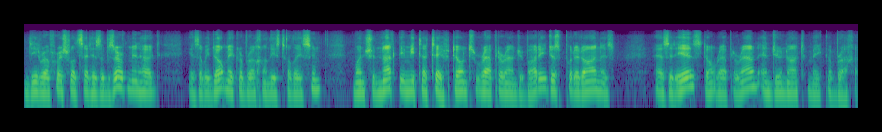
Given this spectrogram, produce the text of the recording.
Indeed, Rav Hirschfeld said his observed minhag is that we don't make a bracha on these talisim. One should not be mitatef. Don't wrap it around your body. Just put it on as as it is. Don't wrap it around, and do not make a bracha.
